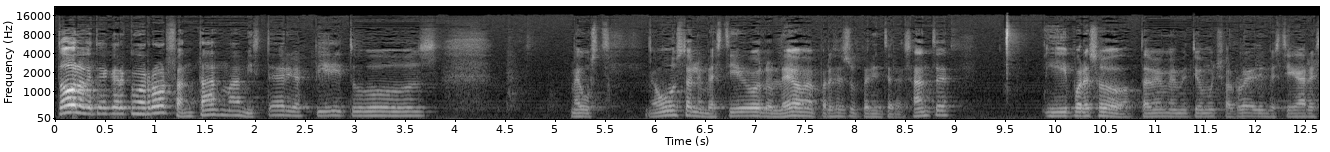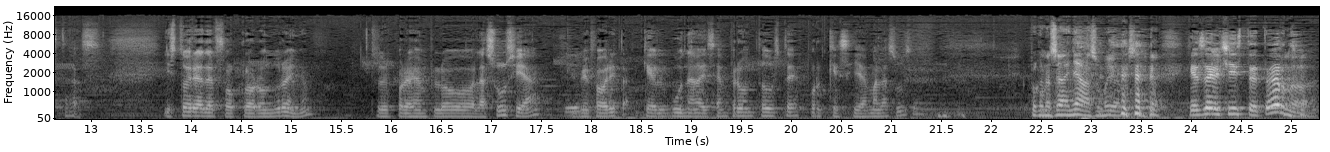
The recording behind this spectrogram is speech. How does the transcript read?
todo lo que tiene que ver con horror, fantasmas, misterio, espíritus, me gusta. Me gusta, lo investigo, lo leo, me parece súper interesante. Y por eso también me metió mucho al rollo de investigar estas historias del folclore hondureño. Entonces, por ejemplo, la sucia, que es mi favorita, que alguna vez se han preguntado ustedes por qué se llama la sucia. Porque no se dañaba su medio. que es el chiste eterno.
